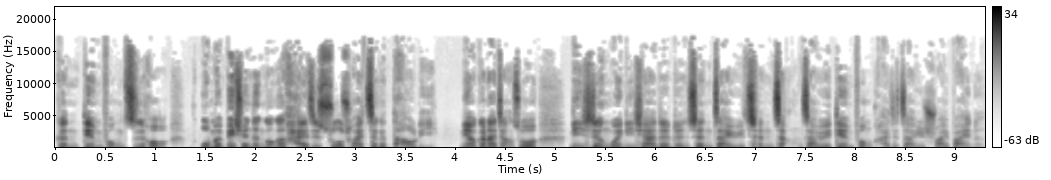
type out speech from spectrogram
跟巅峰之后，我们必须能够跟孩子说出来这个道理。你要跟他讲说，你认为你现在的人生在于成长，在于巅峰，还是在于衰败呢？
